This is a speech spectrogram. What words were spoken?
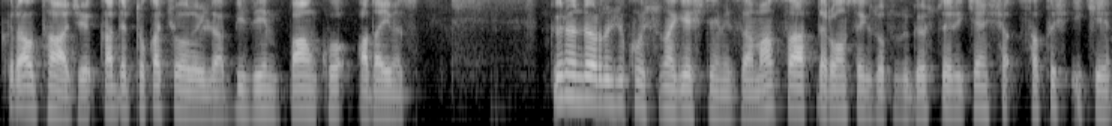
Kral Tacı Kadir Tokaçoğlu'yla bizim banko adayımız. Günün dördüncü koşusuna geçtiğimiz zaman saatler 18.30'u gösterirken satış 2,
